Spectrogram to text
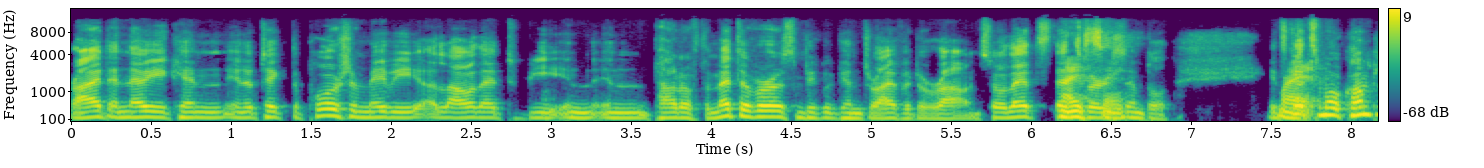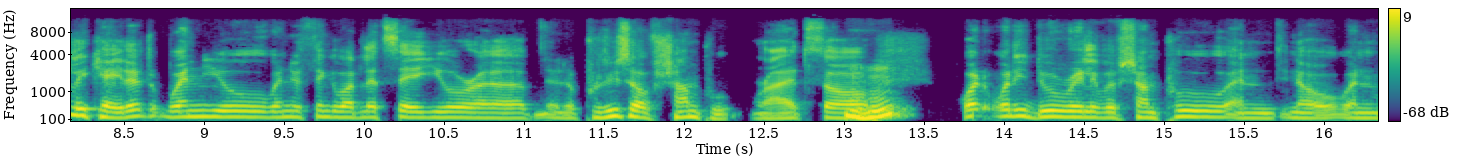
right? And now you can, you know, take the Porsche and maybe allow that to be in in part of the metaverse, and people can drive it around. So that's that's I very see. simple. It right. gets more complicated when you when you think about, let's say, you're a, a producer of shampoo, right? So. Mm-hmm. What, what do you do really with shampoo and you know when,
